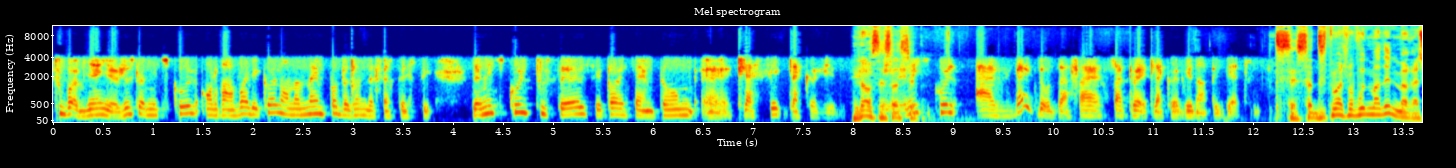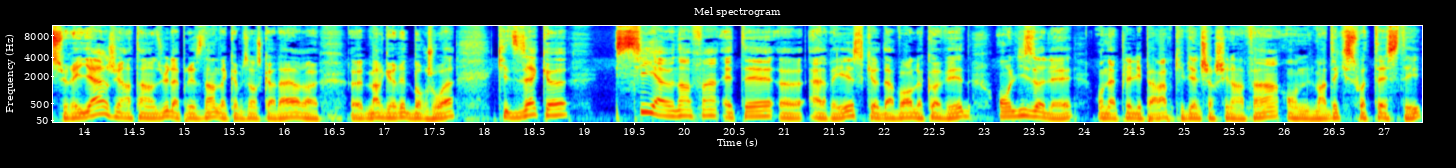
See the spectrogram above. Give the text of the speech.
tout va bien, il y a juste le nez qui coule, on le renvoie à l'école, on n'a même pas besoin de le faire tester. Le nez qui coule tout seul, c'est pas un symptôme euh, classique de la COVID. Non, c'est ça. Le nez qui coule avec d'autres affaires, ça peut être la COVID en pédiatrie. C'est ça. Dites-moi, je vais vous demander de me rassurer. Hier, j'ai entendu la présidente de la commission scolaire, euh, euh, Marguerite Bourgeois, qui disait que si un enfant était euh, à risque d'avoir le COVID, on l'isolait, on appelait les parents qui viennent chercher l'enfant, on demandait qu'il soit testé.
